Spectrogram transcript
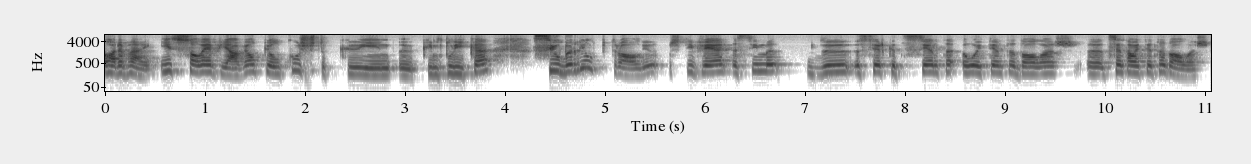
Ora bem, isso só é viável pelo custo que, uh, que implica se o barril de petróleo estiver acima de cerca de 60 a 80 dólares, de 60 a 80 dólares.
